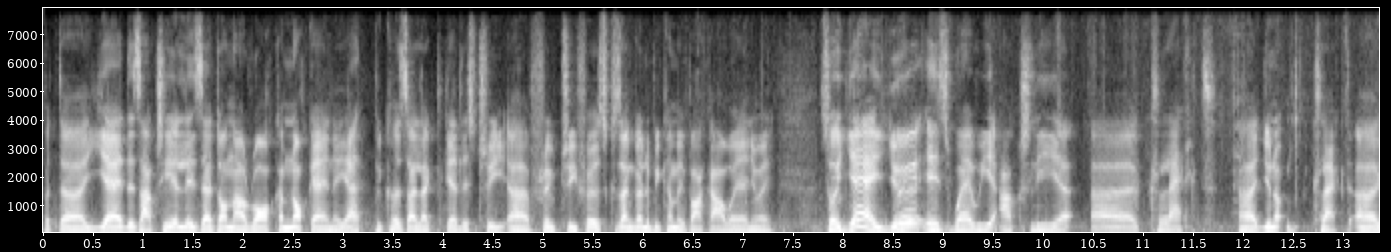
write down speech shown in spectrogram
But uh, yeah, there's actually a lizard on that rock. I'm not getting it yet because I like to get this tree, uh, fruit tree first because I'm going to be coming back our way anyway. So yeah, here is where we actually uh, collect, uh, you know, collect, uh,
